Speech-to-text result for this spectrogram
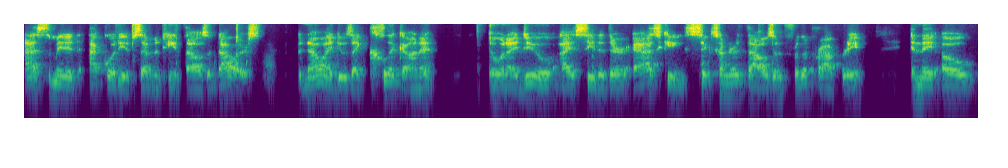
estimated equity of $17,000. But now I do is I click on it. And when I do, I see that they're asking 600,000 for the property and they owe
